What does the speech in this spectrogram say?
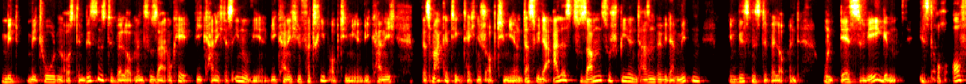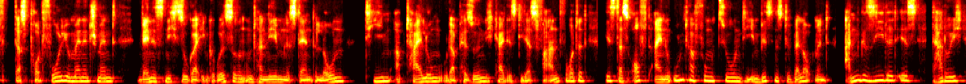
mit Methoden aus dem Business Development zu sagen, okay, wie kann ich das innovieren? Wie kann ich den Vertrieb optimieren? Wie kann ich das Marketing technisch optimieren? Und das wieder alles zusammenzuspielen, da sind wir wieder mitten im Business Development. Und deswegen ist auch oft das Portfolio Management, wenn es nicht sogar in größeren Unternehmen eine Standalone Team, Abteilung oder Persönlichkeit ist, die das verantwortet, ist das oft eine Unterfunktion, die im Business Development angesiedelt ist, dadurch,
